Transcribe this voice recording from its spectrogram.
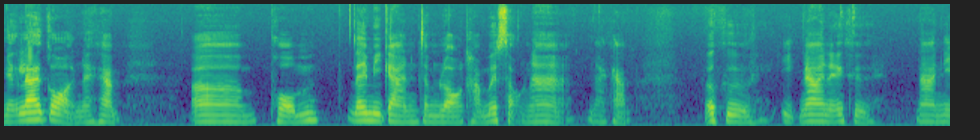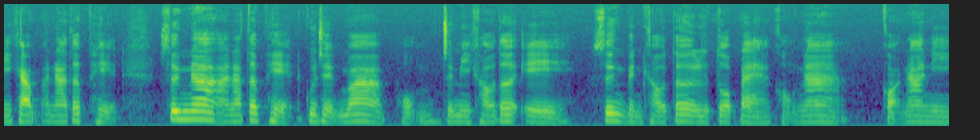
อย่างแรกก่อนนะครับ ผมได้มีการจำลองทำไว้2หน้านะครับ ก็คืออีกหน้านึงก็คือหน้านี้ครับ another page ซึ่งหน้า another page คุณเห็นว่าผมจะมี counter A ซึ่งเป็น counter หรือตัวแปรของหน้าก่อนหน้านี้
